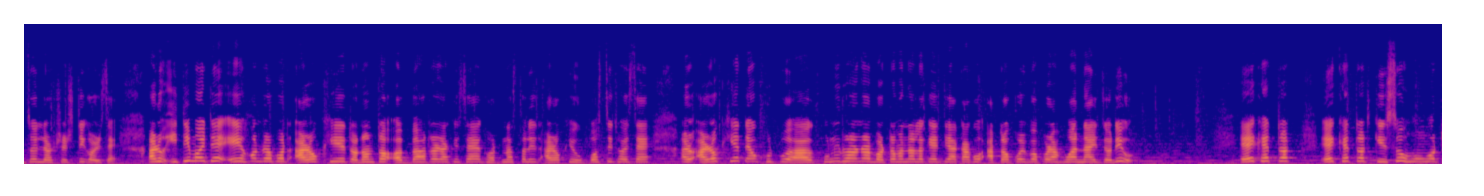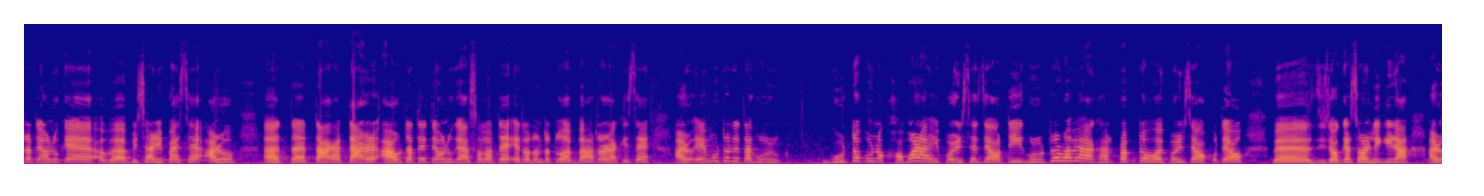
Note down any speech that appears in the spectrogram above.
চাঞ্চল্যৰ সৃষ্টি কৰিছে। আৰু ইতিমধ্যে এই সন্দৰ্ভত আৰক্ষীয়ে তদন্ত অব্যাহত ৰাখিছে ঘটনাস্থলীত আৰক্ষী উপস্থিত হৈছে আৰু আৰক্ষীয়ে আহ, কোনো ধৰণৰ বৰ্তমানলৈকে এতিয়া কাকো আটক কৰিব পৰা হোৱা নাই যদিও এই ক্ষেত্ৰত এই ক্ষেত্ৰত কিছু মুহূৰ্ত তেওঁলোকে বিচাৰি পাইছে আৰু তাৰ আওতাতে তেওঁলোকে আচলতে এই তদন্তটো অব্যাহত ৰাখিছে। আৰু এই মুহূৰ্তত এটা গুৰুত্বপূৰ্ণ খবৰ আহি পৰিছে যে অতি গুৰুতৰভাৱে আঘাতপ্ৰাপ্ত হৈ পৰিছে তেওঁ আহ, যজ্ঞেশ্বৰ লিগিৰা। আৰু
